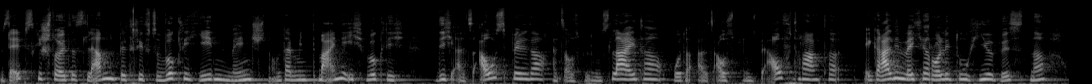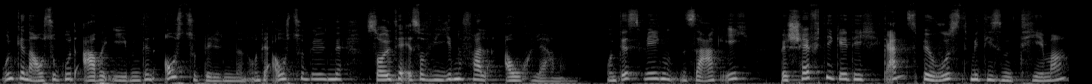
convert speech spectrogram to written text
Selbstgesteuertes Lernen betrifft wirklich jeden Menschen und damit meine ich wirklich dich als Ausbilder, als Ausbildungsleiter oder als Ausbildungsbeauftragter, egal in welcher Rolle du hier bist, ne? und genauso gut aber eben den Auszubildenden. Und der Auszubildende sollte es auf jeden Fall auch lernen. Und deswegen sage ich, Beschäftige dich ganz bewusst mit diesem Thema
